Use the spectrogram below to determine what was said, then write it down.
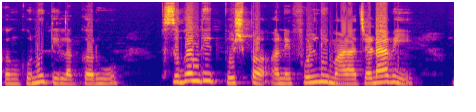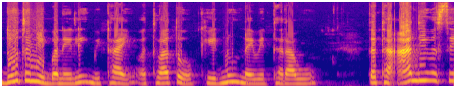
કંકુનું તિલક કરવું, સુગંધિત પુષ્પ અને ફૂલની માળા ચડાવી, દૂધની બનેલી મીઠાઈ અથવા તો ખીરનું નૈવેદ્ય ધરાવવું તથા આ દિવસે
